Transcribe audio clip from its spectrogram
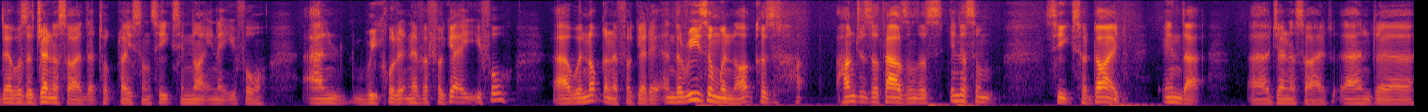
there was a genocide that took place on Sikhs in 1984. And we call it Never Forget 84. Uh, we're not going to forget it. And the reason we're not, because hundreds of thousands of innocent Sikhs have died in that uh, genocide. And uh,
